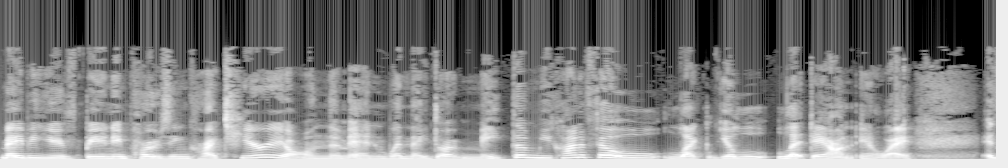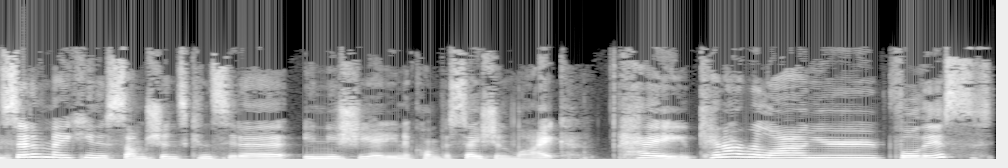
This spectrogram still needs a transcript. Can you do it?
Maybe you've been imposing criteria on them, and when they don't meet them, you kind of feel like you're let down in a way. Instead of making assumptions, consider initiating a conversation like, Hey, can I rely on you for this?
